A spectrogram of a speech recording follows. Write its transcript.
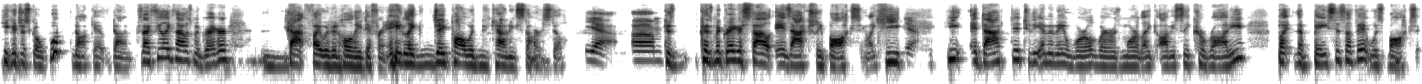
he could just go whoop knockout done. Because I feel like if that was McGregor, that fight would have been wholly different. like Jake Paul would be counting stars still yeah. Um because because McGregor's style is actually boxing. Like he Yeah. he adapted to the MMA world where it was more like obviously karate, but the basis of it was boxing.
